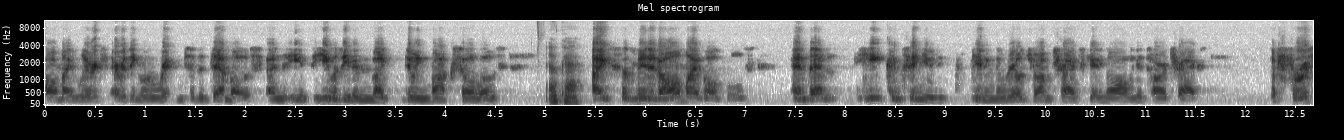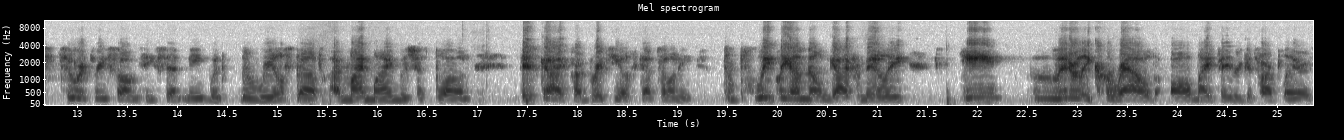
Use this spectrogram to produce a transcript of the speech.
all my lyrics, everything were written to the demos, and he he was even like doing mock solos. Okay. I submitted all my vocals, and then he continued getting the real drum tracks, getting all the guitar tracks. The first two or three songs he sent me with the real stuff, I, my mind was just blown. This guy, Fabrizio Sgattoni, completely unknown guy from Italy, he literally corralled all my favorite guitar players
